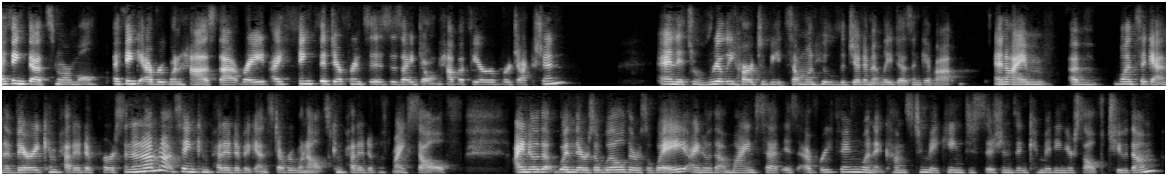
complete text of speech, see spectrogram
I think that's normal. I think everyone has that, right? I think the difference is is I don't have a fear of rejection and it's really hard to beat someone who legitimately doesn't give up and i'm a, once again a very competitive person and i'm not saying competitive against everyone else competitive with myself i know that when there's a will there's a way i know that mindset is everything when it comes to making decisions and committing yourself to them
